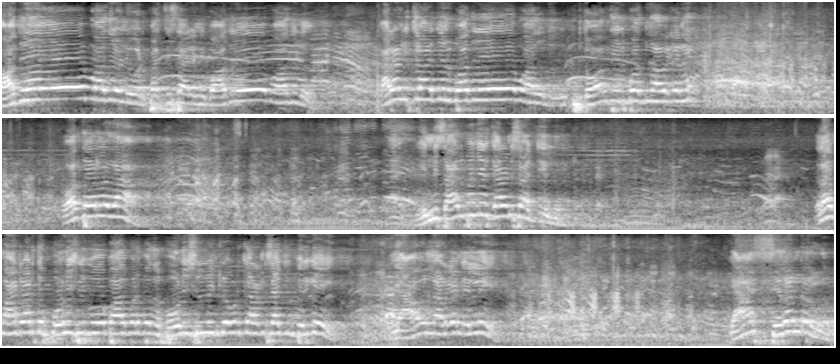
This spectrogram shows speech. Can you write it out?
బాధుడే బాధుడు అండి వాడు ప్రతిసారి నీ బాధుడే బాధుడు కరెంట్ ఛార్జీలు బాధుడే బాధుడు ఇప్పుడు దోమ తీరిపోతుంది అలాగనే దోమ తీరలేదా? ఎన్నిసార్లు పెంచారు కరెంట్ ఛార్జీలు? ఇలా మాట్లాడితే పోలీసులకు బాధపడిపోతారు. పోలీసుల ఇంట్లో కూడా కరెంట్ ఛార్జీలు పెరిగాయి. యావల్ని అడగండి వెళ్ళి. గ్యాస్ సిలిండర్లు.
